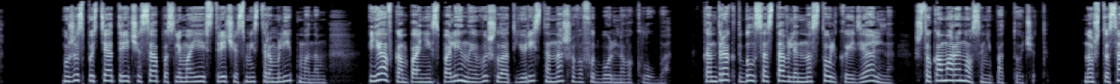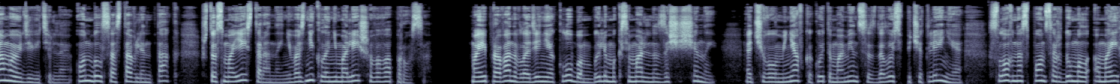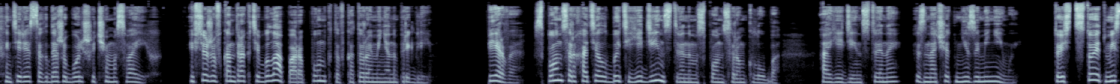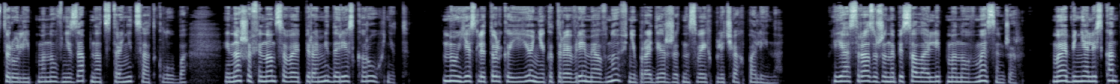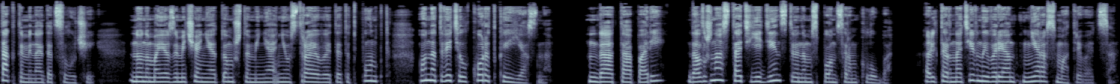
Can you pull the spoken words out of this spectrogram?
Уже спустя три часа после моей встречи с мистером Липманом я в компании с Полиной вышла от юриста нашего футбольного клуба. Контракт был составлен настолько идеально, что комар и носа не подточит. Но что самое удивительное, он был составлен так, что с моей стороны не возникло ни малейшего вопроса. Мои права на владение клубом были максимально защищены, отчего у меня в какой-то момент создалось впечатление, словно спонсор думал о моих интересах даже больше, чем о своих. И все же в контракте была пара пунктов, которые меня напрягли. Первое. Спонсор хотел быть единственным спонсором клуба, а единственный значит незаменимый. То есть стоит мистеру Липману внезапно отстраниться от клуба, и наша финансовая пирамида резко рухнет, ну, если только ее некоторое время вновь не продержит на своих плечах Полина. Я сразу же написала Липману в мессенджер. Мы обменялись контактами на этот случай, но на мое замечание о том, что меня не устраивает этот пункт, он ответил коротко и ясно. Дата пари должна стать единственным спонсором клуба. Альтернативный вариант не рассматривается.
